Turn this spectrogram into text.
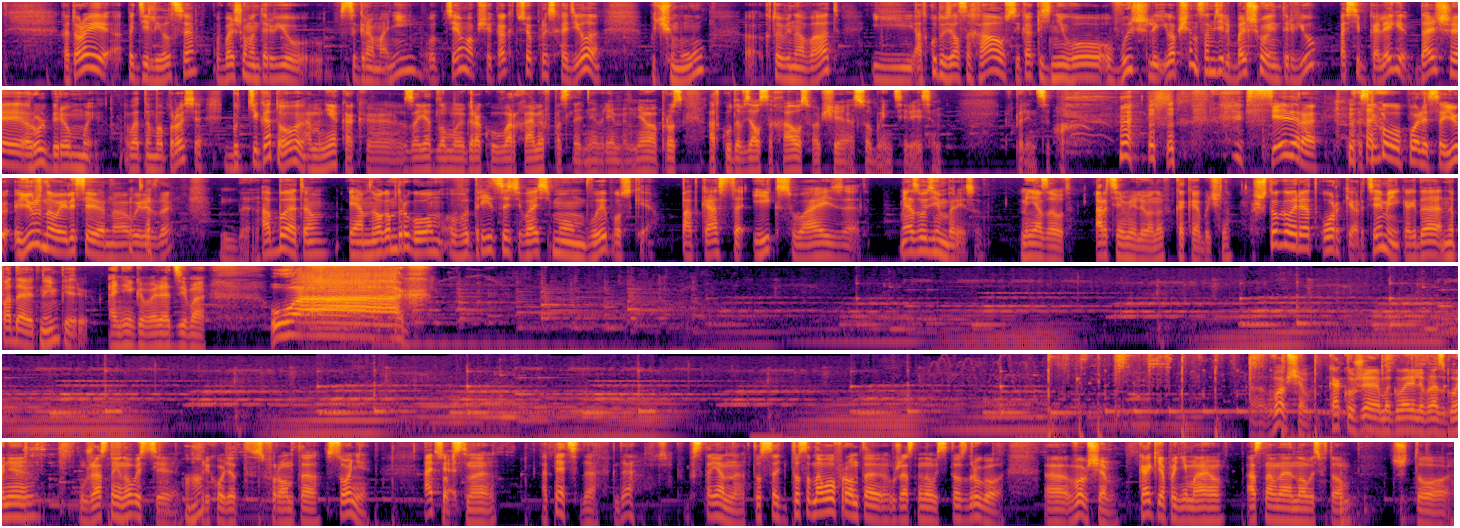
который поделился в большом интервью с игроманией вот тем вообще, как это все происходило, почему, э, кто виноват, и откуда взялся хаос, и как из него вышли. И вообще, на самом деле, большое интервью. Спасибо, коллеги. Дальше руль берем мы в этом вопросе. Будьте готовы. А мне, как э, заядлому игроку в Warhammer в последнее время, мне вопрос, откуда взялся хаос, вообще особо интересен. В принципе. С севера? С какого полюса? Ю- южного или северного вылез, да? Да. Об этом и о многом другом в 38-м выпуске подкаста XYZ. Меня зовут Дим Борисов. Меня зовут Артем Миллионов, как и обычно. Что говорят орки Артемий, когда нападают на империю? Они говорят, Дима, «Уах!» В общем, как уже мы говорили в разгоне, ужасные новости Ага. приходят с фронта Sony. Опять. Собственно, опять, да, да, постоянно. То с, то с одного фронта ужасные новости, то с другого. Э, в общем, как я понимаю, основная новость в том, что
